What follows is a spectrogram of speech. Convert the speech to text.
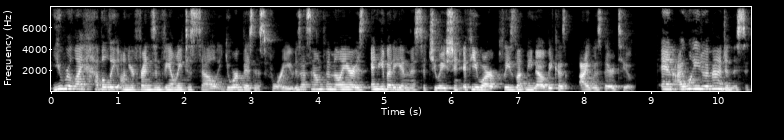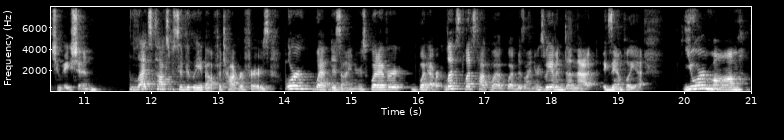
you rely heavily on your friends and family to sell your business for you. Does that sound familiar? Is anybody in this situation? If you are, please let me know because I was there too. And I want you to imagine this situation. Let's talk specifically about photographers or web designers, whatever, whatever. Let's let's talk web web designers. We haven't done that example yet. Your mom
